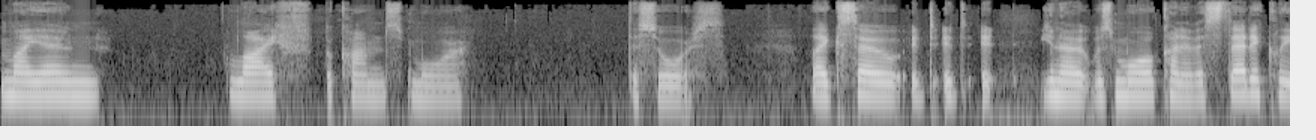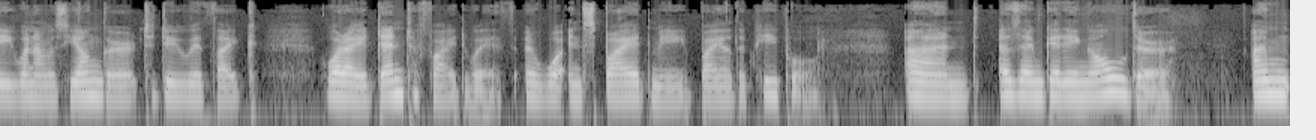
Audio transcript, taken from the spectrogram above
my own life becomes more the source. Like so it it it you know, it was more kind of aesthetically when I was younger to do with like what I identified with and what inspired me by other people. And as I'm getting older, I'm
